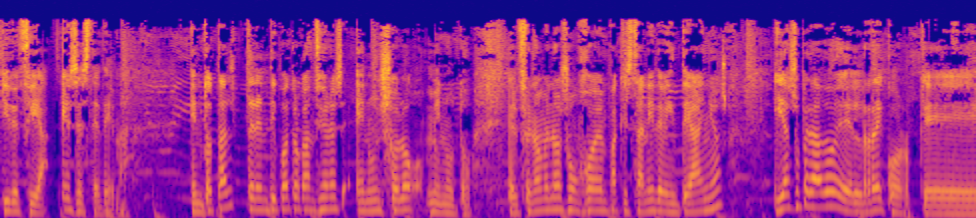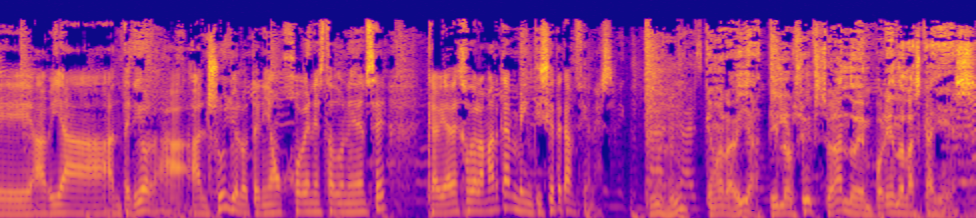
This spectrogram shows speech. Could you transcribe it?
Y decía, es este tema. En total, 34 canciones en un solo minuto. El fenómeno es un joven pakistaní de 20 años y ha superado el récord que había anterior al suyo. Lo tenía un joven estadounidense que había dejado la marca en 27 canciones. Qué maravilla. Taylor Swift sonando en Poniendo las calles.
